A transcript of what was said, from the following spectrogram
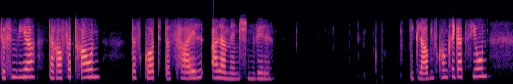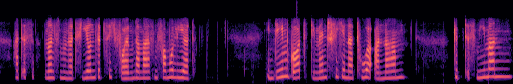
dürfen wir darauf vertrauen, dass Gott das Heil aller Menschen will. Die Glaubenskongregation hat es 1974 folgendermaßen formuliert. Indem Gott die menschliche Natur annahm, gibt es niemanden,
